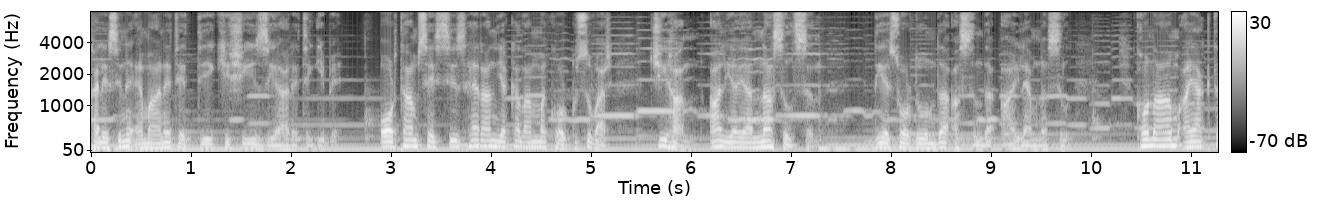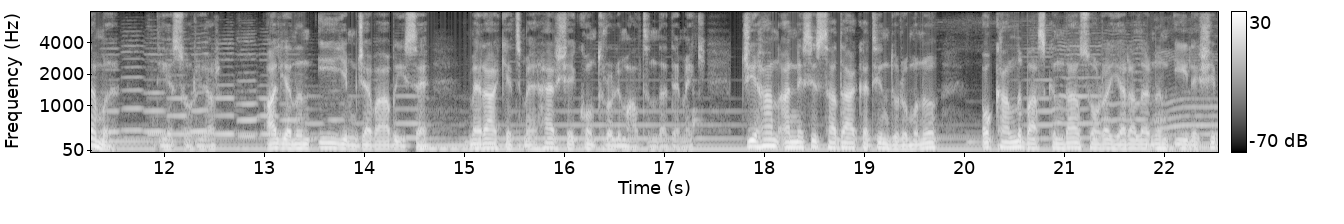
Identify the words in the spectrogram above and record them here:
kalesini emanet ettiği kişiyi ziyareti gibi. Ortam sessiz, her an yakalanma korkusu var. Cihan, Alya'ya nasılsın? diye sorduğunda aslında ailem nasıl? Konağım ayakta mı? diye soruyor. Alya'nın iyiyim cevabı ise merak etme her şey kontrolüm altında demek. Cihan annesi Sadakat'in durumunu, o kanlı baskından sonra yaralarının iyileşip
